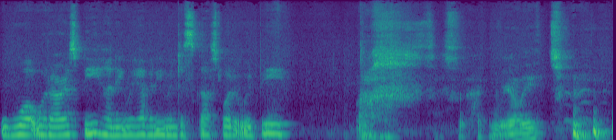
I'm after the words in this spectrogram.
what would ours be honey we haven't even discussed what it would be Really?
